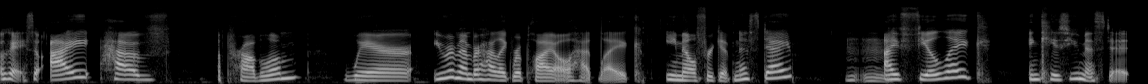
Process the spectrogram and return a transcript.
Okay, so I have a problem where you remember how like Reply All had like email forgiveness day? I feel like in case you missed it,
